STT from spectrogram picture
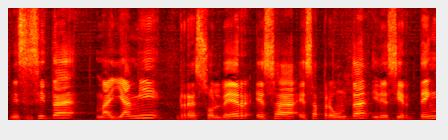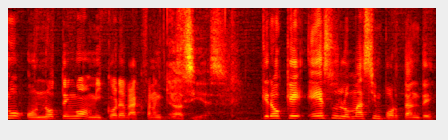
Necesita Miami resolver esa, esa pregunta y decir, ¿tengo o no tengo a mi coreback franquicia? Así es. Creo que eso es lo más importante.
